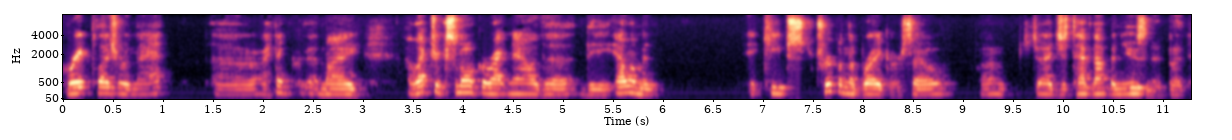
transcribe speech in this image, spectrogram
great pleasure in that. Uh, I think my electric smoker right now, the the element, it keeps tripping the breaker, so I'm, I just have not been using it. But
